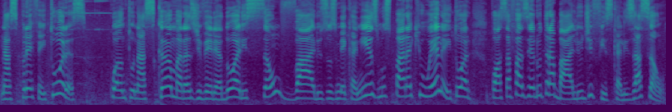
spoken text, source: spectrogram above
nas prefeituras quanto nas câmaras de vereadores, são vários os mecanismos para que o eleitor possa fazer o trabalho de fiscalização.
